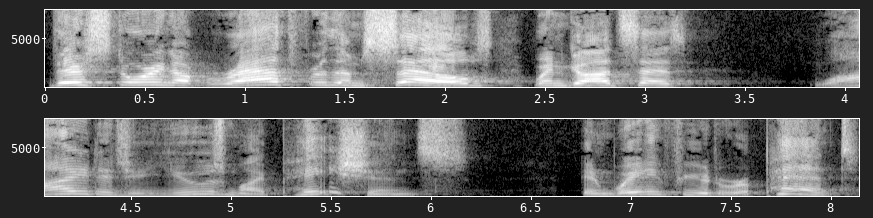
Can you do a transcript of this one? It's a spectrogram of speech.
they're storing up wrath for themselves when God says, why did you use my patience in waiting for you to repent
